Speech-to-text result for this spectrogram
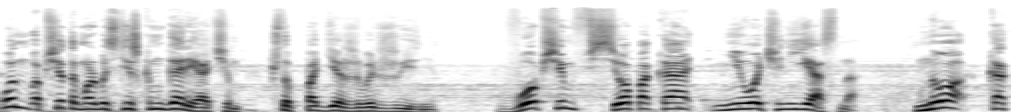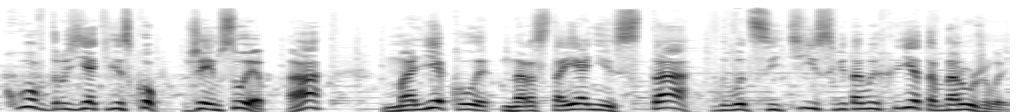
он вообще-то может быть слишком горячим, чтобы поддерживать жизнь. В общем, все пока не очень ясно. Но каков, друзья, телескоп Джеймс Уэбб, а? Молекулы на расстоянии 120 световых лет обнаруживает.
